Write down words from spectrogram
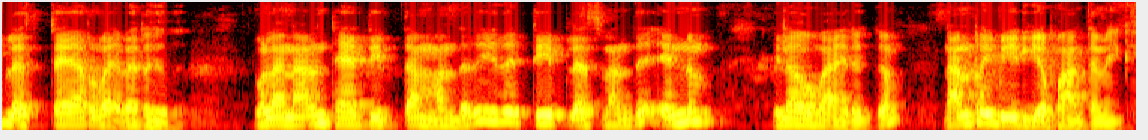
ப்ளஸ் டயர் வருகுது இவ்வளோ நாளும் டயர் டிப் தான் வந்தது. இது டி ப்ளஸ் வந்து இன்னும் இலவாக இருக்கும். நன்றி வீடியோ பார்த்தமைக்கு.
